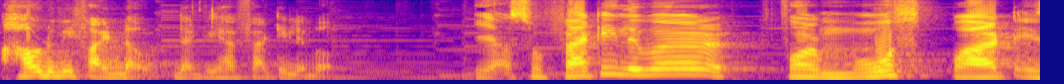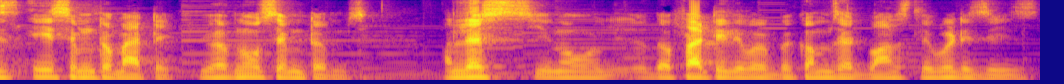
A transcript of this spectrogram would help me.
how do we find out that we have fatty liver? Yeah, so fatty liver for most part is asymptomatic. You have no symptoms unless you know the fatty liver becomes advanced liver disease.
